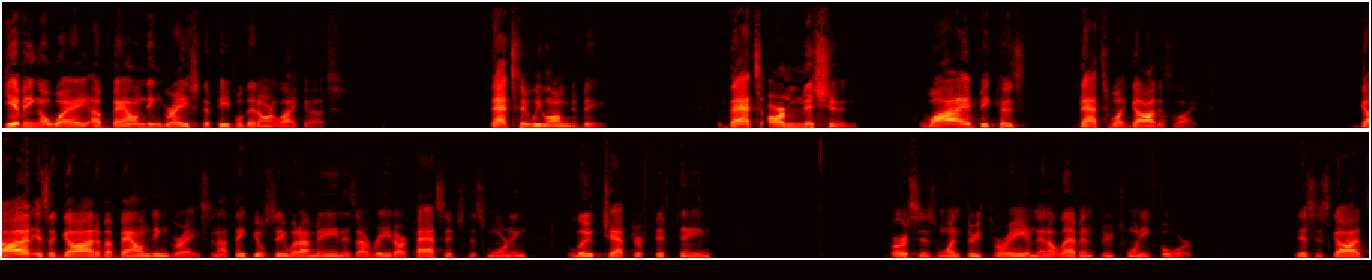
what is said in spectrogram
giving away abounding grace to people that aren't like us. That's who we long to be. That's our mission. Why? Because that's what God is like. God is a God of abounding grace. And I think you'll see what I mean as I read our passage this morning, Luke chapter 15, verses 1 through 3, and then 11 through 24. This is God's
